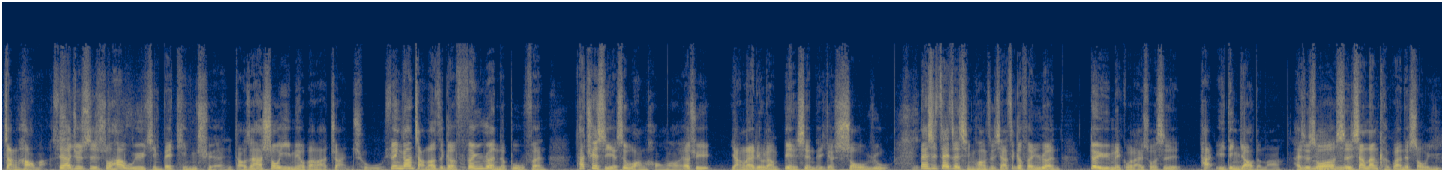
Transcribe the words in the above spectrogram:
账号嘛，所以他就是说他无预警被停权，导致他收益没有办法转出。所以你刚刚讲到这个分润的部分，他确实也是网红哦，要去仰赖流量变现的一个收入。但是在这情况之下，这个分润对于美国来说是。他一定要的吗？还是说是相当可观的收益？嗯，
